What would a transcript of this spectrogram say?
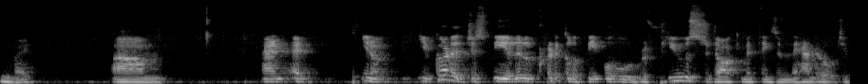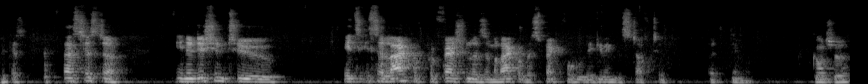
Right? Um, and, and you know, you've got to just be a little critical of people who refuse to document things and they hand it over to you because that's just a, in addition to, it's it's a lack of professionalism, a lack of respect for who they're giving the stuff to. But you know, Gotcha.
